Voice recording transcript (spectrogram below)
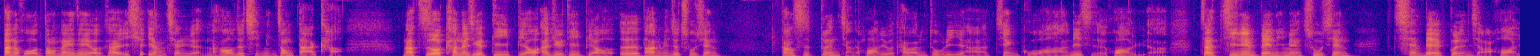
办的活动，那一天有大概一千一两千人，然后我就请民众打卡。那之后看那些个地标，IG 的地标，二二八里面就出现当时不能讲的话，例如台湾独立啊、建国啊、历史的话语啊，在纪念碑里面出现前辈不能讲的话语，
